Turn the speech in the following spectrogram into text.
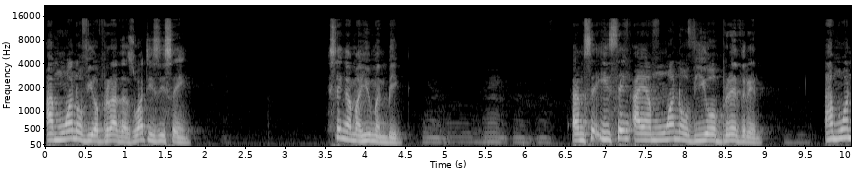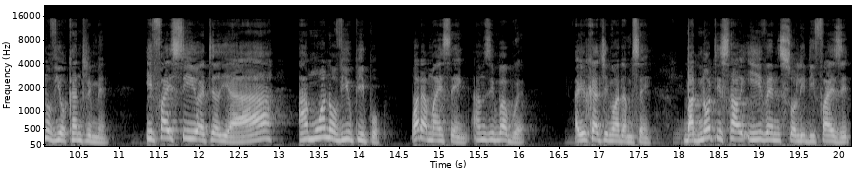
I'm one of your brothers, what is he saying? He's saying, I'm a human being. I'm say, he's saying, I am one of your brethren. I'm one of your countrymen. If I see you, I tell you, ah, I'm one of you people. What am I saying? I'm Zimbabwe. Are you catching what I'm saying? But notice how he even solidifies it.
